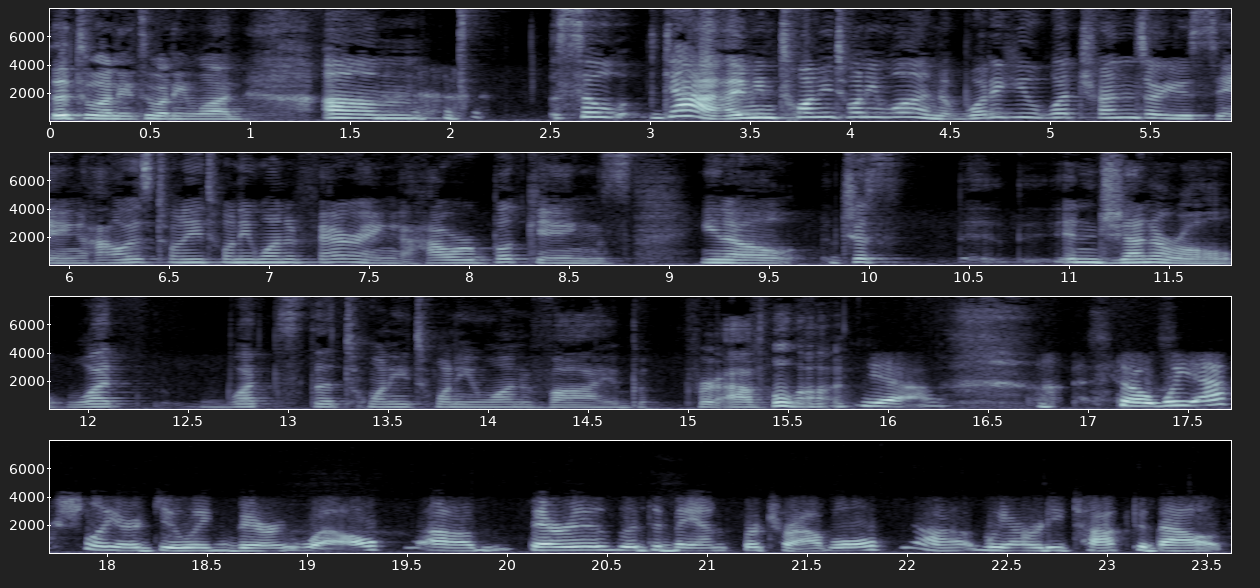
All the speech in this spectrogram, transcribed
the 2021. Um, so yeah, I mean 2021, what are you what trends are you seeing? How is 2021 faring? How are bookings? You know, just in general, what what's the 2021 vibe for Avalon? Yeah. So we actually are doing very well. Um, there is a demand for travel. Uh, we already talked about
